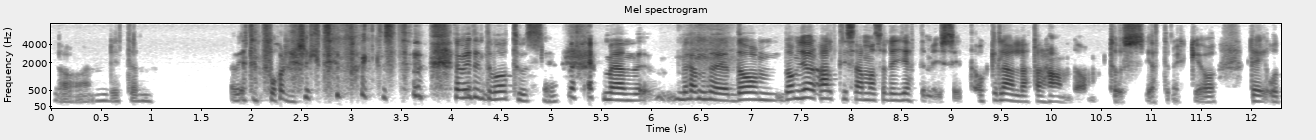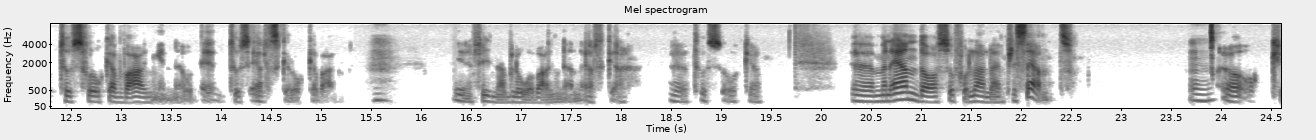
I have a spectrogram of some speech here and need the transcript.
ja, en liten jag vet inte vad det är riktigt faktiskt. Jag vet inte vad Tuss är. Men, men eh, de, de gör allt tillsammans och det är jättemysigt. Och Lalla tar hand om Tuss jättemycket. Och, det, och Tuss får åka vagn och Tuss älskar att åka vagn. Mm. I den fina blå vagnen älskar eh, Tuss att åka. Eh, men en dag så får Lalla en present. Mm. Och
